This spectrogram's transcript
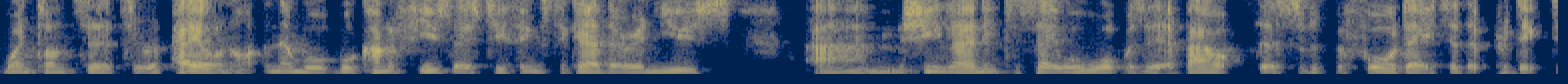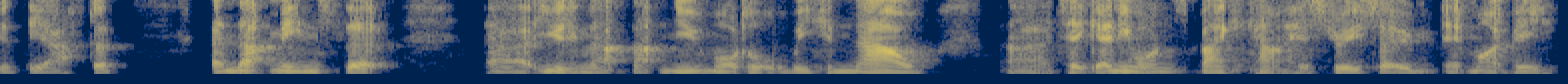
went on to, to repay or not. And then we'll, we'll kind of fuse those two things together and use um, machine learning to say, well, what was it about the sort of before data that predicted the after? And that means that uh, using that, that new model, we can now uh, take anyone's bank account history. So it might be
